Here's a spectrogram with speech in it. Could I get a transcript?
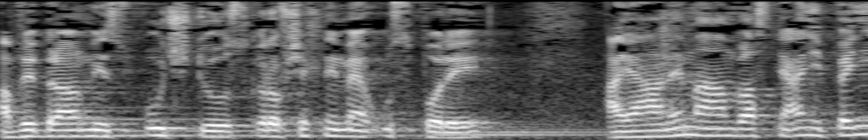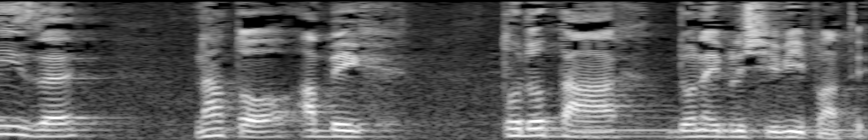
a vybral mi z účtu skoro všechny mé úspory a já nemám vlastně ani peníze na to, abych to dotáhl do nejbližší výplaty.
